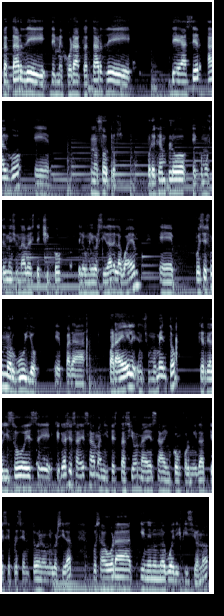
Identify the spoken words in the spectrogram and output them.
tratar de, mejorar, tratar de, de hacer algo nosotros. Por ejemplo, como usted mencionaba, este chico de la Universidad de la UAM, pues es un orgullo eh, para, para él en su momento que realizó ese, que gracias a esa manifestación, a esa inconformidad que se presentó en la universidad, pues ahora tienen un nuevo edificio, ¿no?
